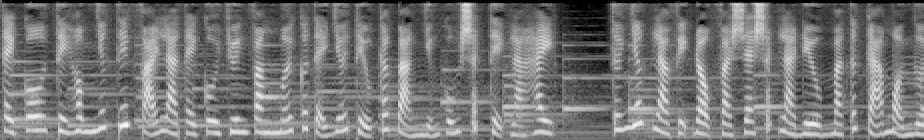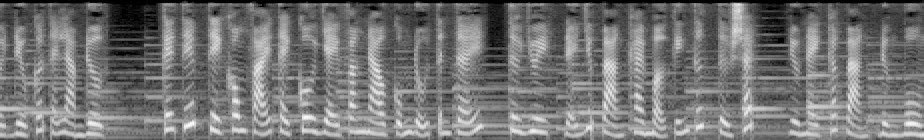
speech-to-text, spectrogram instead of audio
Thầy cô thì không nhất thiết phải là thầy cô chuyên văn mới có thể giới thiệu các bạn những cuốn sách thiệt là hay. Thứ nhất là việc đọc và share sách là điều mà tất cả mọi người đều có thể làm được. Kế tiếp thì không phải thầy cô dạy văn nào cũng đủ tinh tế, tư duy để giúp bạn khai mở kiến thức từ sách, điều này các bạn đừng buồn.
